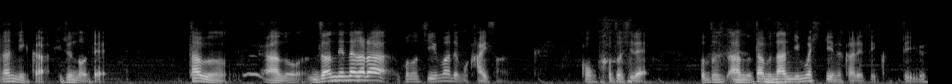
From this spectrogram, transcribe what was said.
何人かいるので、多分、あの、残念ながら、このチームはでも解散。今今年で。今年、あの、多分何人も引き抜かれていくっていう。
